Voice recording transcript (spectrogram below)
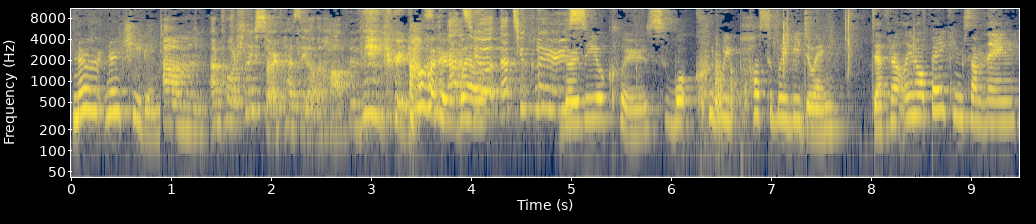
No, no cheating. Um, unfortunately, Soph has the other half of the ingredients. Oh, that's well, your, that's your clues. Those are your clues. What could we possibly be doing? Definitely not baking something.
